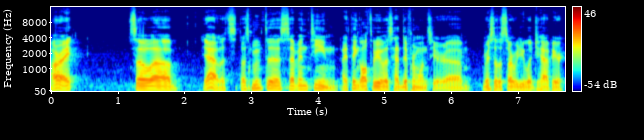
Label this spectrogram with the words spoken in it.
all right. So uh, yeah, let's let's move to seventeen. I think all three of us had different ones here. Um, Marissa, let's start with you. What do you have here?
